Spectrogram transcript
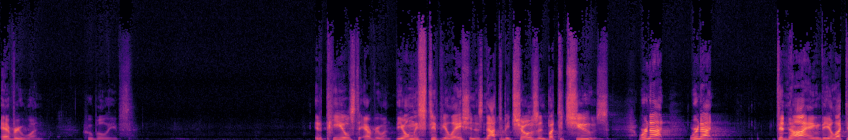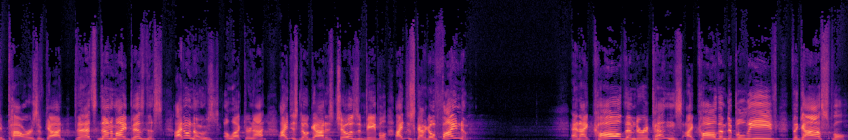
everyone who believes. It appeals to everyone. The only stipulation is not to be chosen, but to choose. We're not, we're not denying the elected powers of God. That's none of my business. I don't know who's elect or not. I just know God has chosen people. I just got to go find them. And I call them to repentance. I call them to believe the gospel.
